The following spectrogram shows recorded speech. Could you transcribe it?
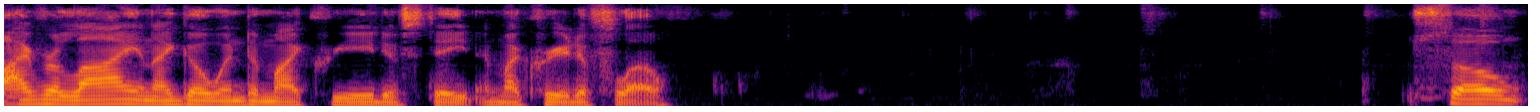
I rely and I go into my creative state and my creative flow. So,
